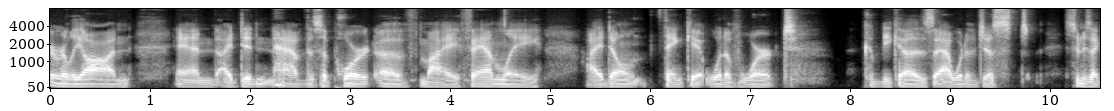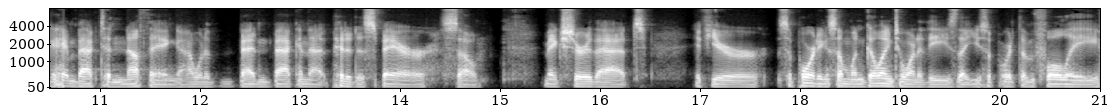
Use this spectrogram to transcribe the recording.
early on and I didn't have the support of my family, I don't think it would have worked because I would have just, as soon as I came back to nothing, I would have been back in that pit of despair. So make sure that if you're supporting someone going to one of these, that you support them fully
